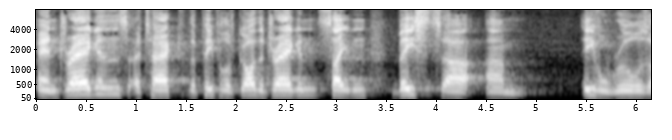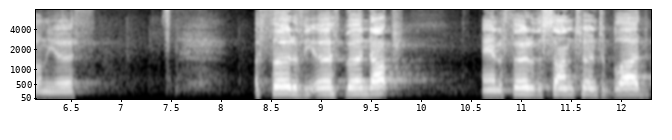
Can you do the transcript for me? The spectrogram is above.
and dragons attack the people of God. The dragon, Satan. Beasts are um, evil rulers on the earth. A third of the earth burned up, and a third of the sun turned to blood.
